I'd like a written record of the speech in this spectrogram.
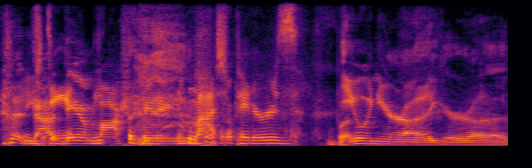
He's "Goddamn dan- mosh pitting." mosh pitters. But- you and your uh, your uh,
